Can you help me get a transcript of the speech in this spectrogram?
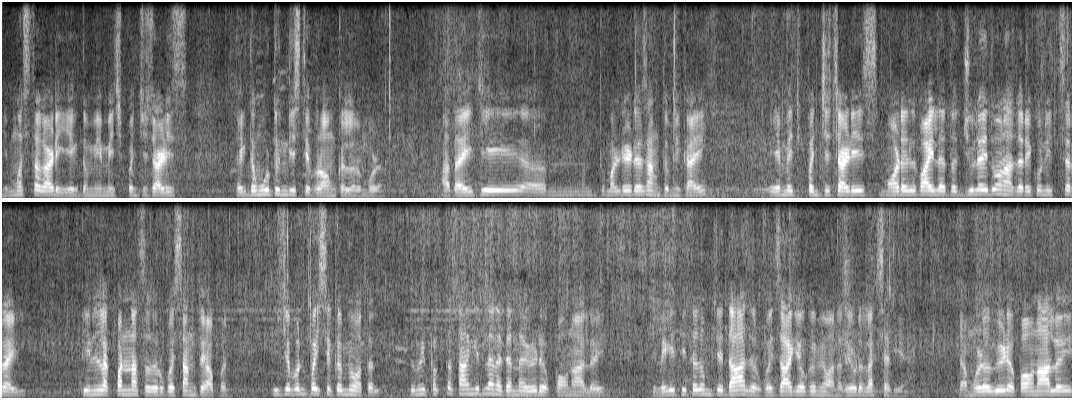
ही मस्त गाडी आहे, एकदम एम एच पंचेचाळीस. एकदम उठून दिसते ब्राऊन कलरमुळं आता हिची तुम्हाला डिटेल सांगतो मी काय. एम एच पंचेचाळीस मॉडेल पाहिलं तर जुलै दोन हजार एकोणीसचं राहील. तीन लाख पन्नास हजार रुपये सांगतोय आपण. तिचे पण पैसे कमी होतात. तुम्ही फक्त सांगितलं ना त्यांना व्हिडिओ पाहून आलो आहे की लगेच तिथं तुमचे दहा हजार रुपये जागेवर कमी होणार एवढं लक्षात घ्या. त्यामुळं व्हिडिओ पाहून आलो आहे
